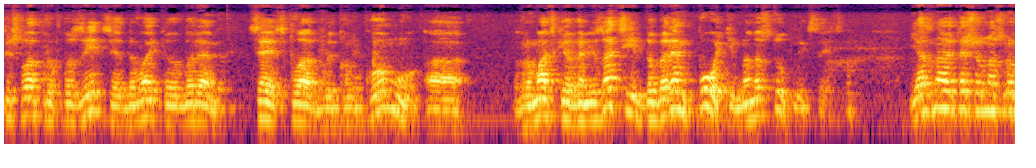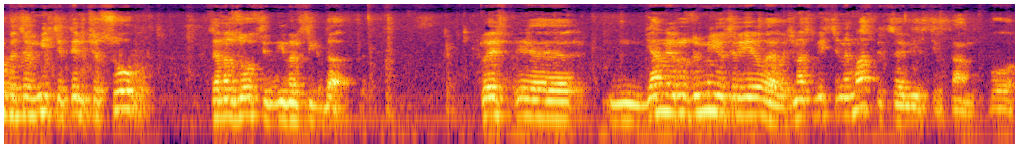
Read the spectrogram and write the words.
пішла пропозиція, давайте оберемо цей склад виконкому, а громадські організації доберемо потім на наступних сесіях. Я знаю те, що в нас робиться в місті тимчасово, це на зовсім і навсігда. Тобто, е, я не розумію, Сергій Олегович, у нас в місті нема спеціалістів там по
